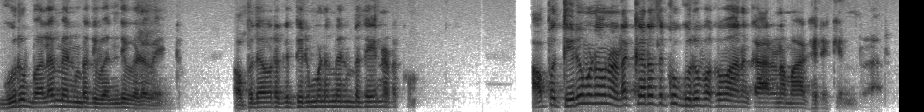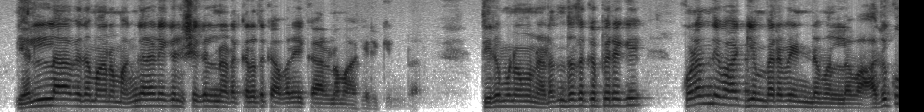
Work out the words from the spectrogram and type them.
குரு பலம் என்பது வந்து விட வேண்டும். அப்போது அவருக்கு திருமணம் என்பதே நடக்கும். அப்போ திருமணம் நடக்கிறதுக்கு குரு பகவான் காரணமாக இருக்கின்றார். எல்லா விதமான மங்கள நிகழ்ச்சிகள் நடக்கிறதுக்கு அவரே காரணமாக இருக்கின்றார். திருமணம் நடந்ததுக்கு பிறகு குழந்தை பாக்கியம் பெற வேண்டும் அல்லவா அதுக்கு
